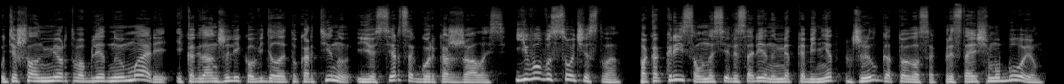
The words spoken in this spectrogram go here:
утешал мертво-бледную Мари, и когда Анжелика увидела эту картину, ее сердце горько сжалось. Его высочество. Пока Криса уносили с арены медкабинет, Джилл готовился к предстоящему бою.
